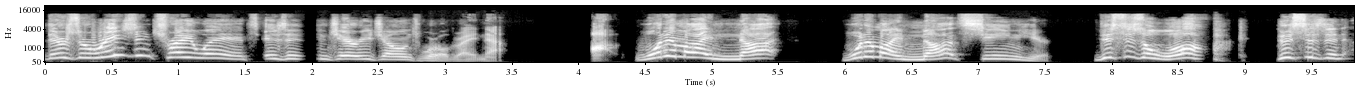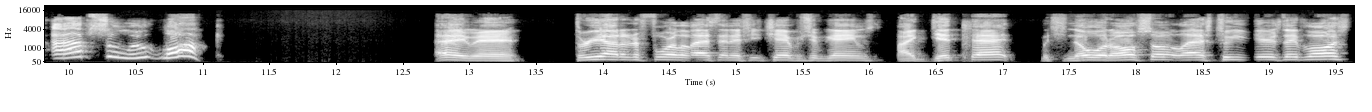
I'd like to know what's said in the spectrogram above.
There's a reason Trey Lance is in Jerry Jones' world right now. Uh, what am I not? What am I not seeing here? This is a lock. This is an absolute lock. Hey man, three out of the four last NFC Championship games. I get that, but you know what? Also, the last two years they've lost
